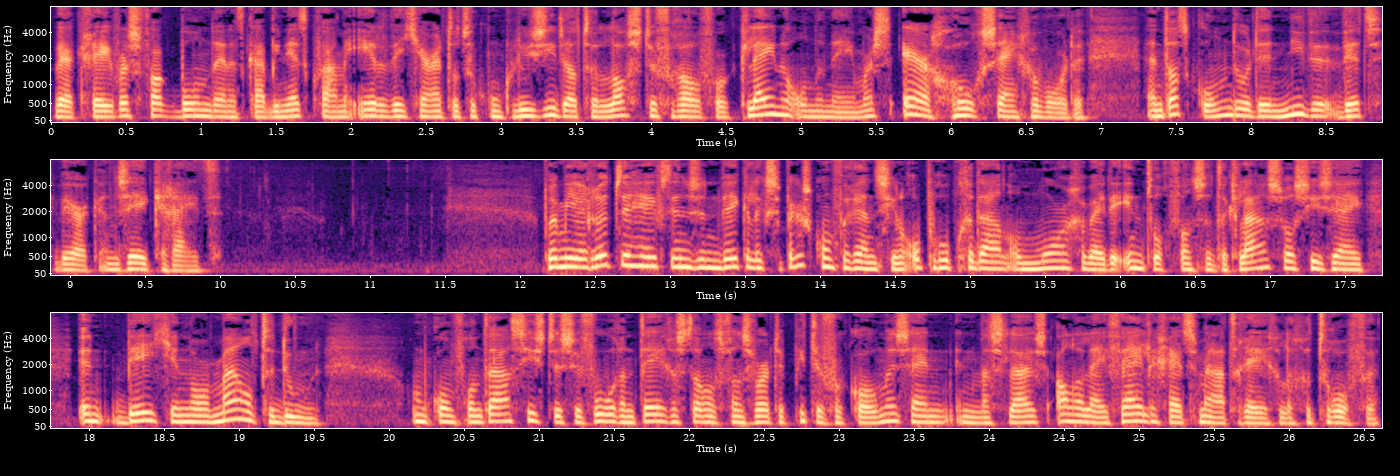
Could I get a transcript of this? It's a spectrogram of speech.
Werkgevers, vakbonden en het kabinet kwamen eerder dit jaar tot de conclusie dat de lasten vooral voor kleine ondernemers erg hoog zijn geworden. En dat komt door de nieuwe wet werk en zekerheid. Premier Rutte heeft in zijn wekelijkse persconferentie een oproep gedaan om morgen bij de intocht van Sinterklaas, zoals hij zei, een beetje normaal te doen. Om confrontaties tussen voor- en tegenstanders van Zwarte Piet te voorkomen zijn in Maasluis allerlei veiligheidsmaatregelen getroffen.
